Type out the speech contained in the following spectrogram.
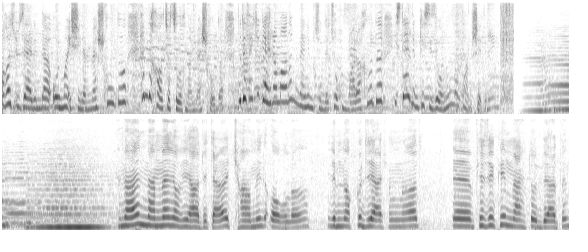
ağac üzərində oyma işi ilə məşğuldur, həm də xalçaçılıqla məşğuldur. Bu dəfəki qəhrəmanım mənim üçün də çox maraqlıdır. İstərdim ki, sizi onunla tanış edim. Mən Məmmədov yadigar Kamil oğlu 29 yaşında e, fiziki məhdudiyyətim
